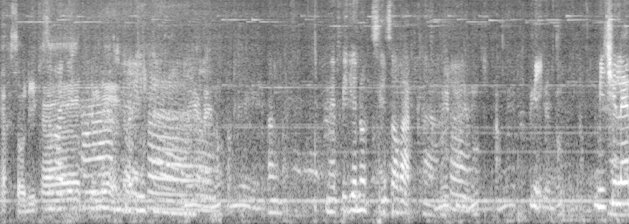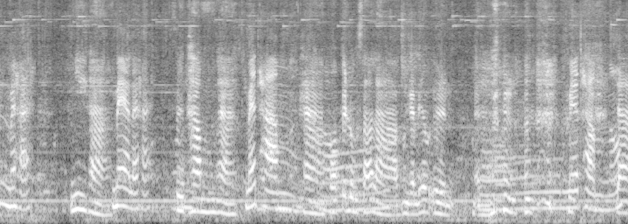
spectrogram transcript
ครับสวัสดีครับสวัสดีค่ะคุณแม่สวัสดีค่ะแม่อะไรเนาะ แม่อ่าแม่ปิยนุชศรีสวัสดิ์ค่ะแม่ปียนุชแม่ปียนุชมีชื่อเล่นไหมคะ นี่ค่ะแม่อะไรคะ คือทำค่ะ แม่ทค่ะำเพราะเป็นลูกสาวหลาเพิ่นก็เรียกเอิญอ๋อแม่ทำเนาะจ้า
